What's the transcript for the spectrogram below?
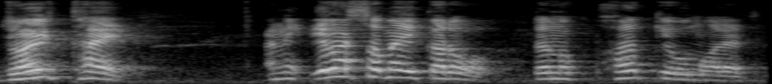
જોઈન્ટ થાય? અને એવા સમય કરો, તેનું ફળ કેવું મળે છે?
